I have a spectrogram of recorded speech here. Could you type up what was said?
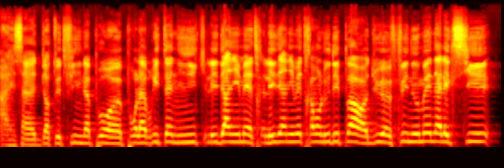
Allez, ça va bientôt être fini là pour, euh, pour la Britannique. Les derniers mètres, les derniers mètres avant le départ du euh, phénomène Alexier.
